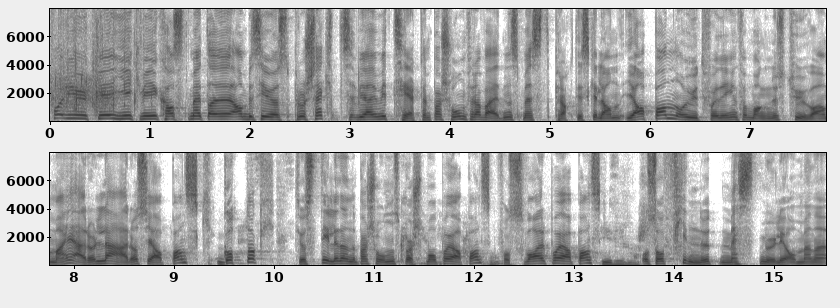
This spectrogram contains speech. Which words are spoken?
Forrige uke gikk vi i kast med et eh, ambisiøst prosjekt. Vi har invitert en person fra verdens mest praktiske land, Japan. Og utfordringen for Magnus, Tuva og meg er å lære oss japansk godt nok til å stille denne personen spørsmål på japansk, få svar på japansk, og så finne ut mest mulig om henne.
